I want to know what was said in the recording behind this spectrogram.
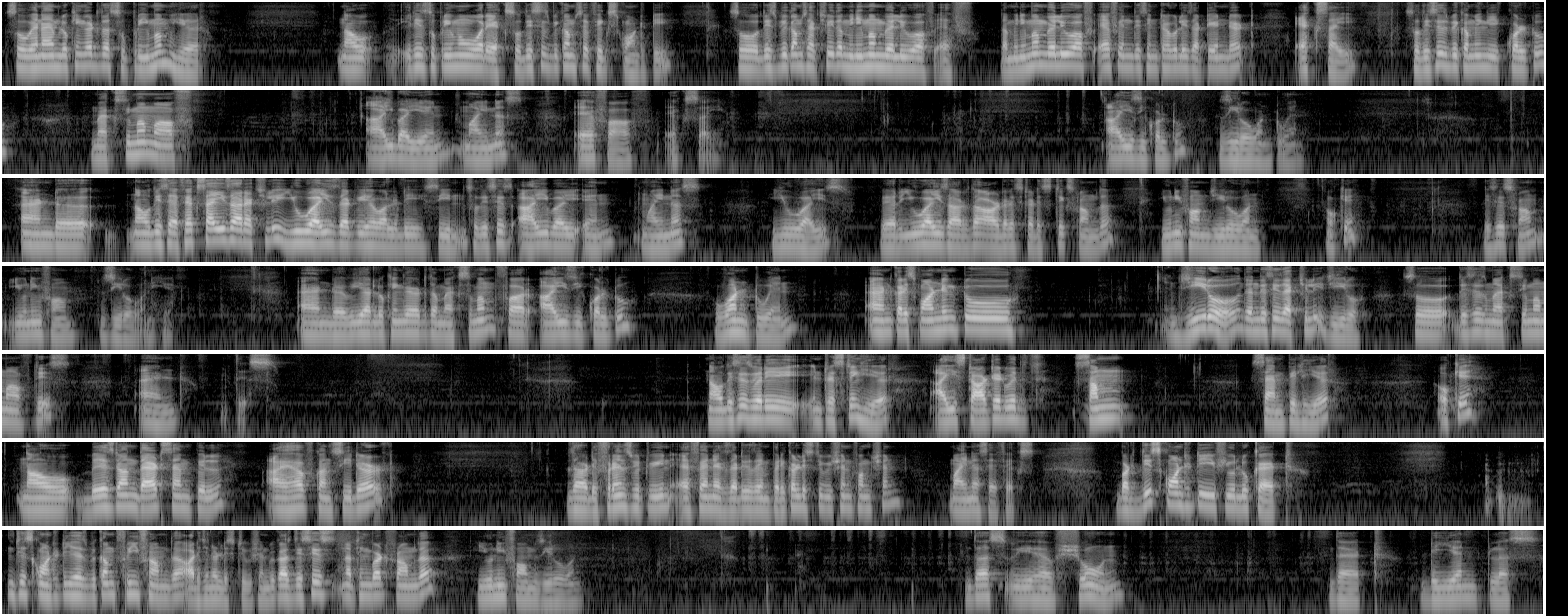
So, when I am looking at the supremum here, now it is supremum over x. So, this is becomes a fixed quantity. So, this becomes actually the minimum value of f. The minimum value of f in this interval is attained at x i. So, this is becoming equal to maximum of i by n minus f of x i. i is equal to 0 1 to n. And uh, now, this f x i's are actually u i's that we have already seen. So, this is i by n minus u i's, where u i's are the order statistics from the uniform 0 1. Okay. This is from uniform 0 1 here and uh, we are looking at the maximum for i is equal to 1 to n and corresponding to 0 then this is actually 0. So, this is maximum of this and this. Now, this is very interesting here I started with some sample here. Okay. Now, based on that sample I have considered the difference between f n x that is the empirical distribution function minus f x. But this quantity if you look at this quantity has become free from the original distribution, because this is nothing but from the uniform 0 1. Thus, we have shown that d n plus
